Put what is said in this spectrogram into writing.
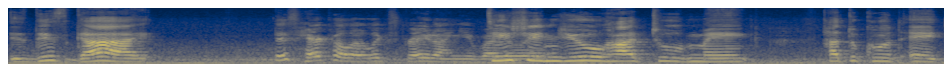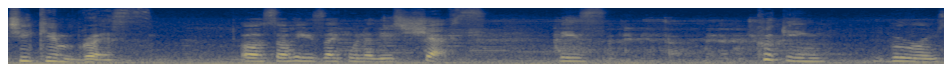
Is this guy This hair color looks great on you, by the teaching way. you how to make, how to cook a chicken breast? Oh, so he's like one of these chefs, these cooking gurus.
